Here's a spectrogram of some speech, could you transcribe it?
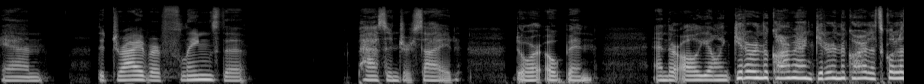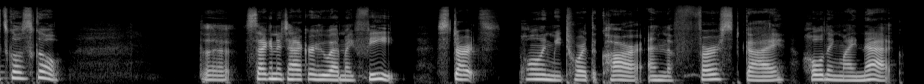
And the driver flings the passenger side door open and they're all yelling, Get her in the car, man, get her in the car, let's go, let's go, let's go. The second attacker who had my feet starts pulling me toward the car, and the first guy holding my neck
